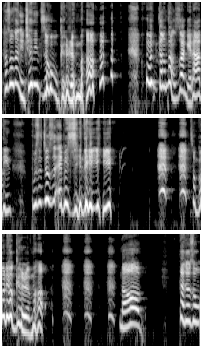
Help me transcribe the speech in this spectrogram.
他说：“那你确定只有五个人吗？” 我当场算给他听，不是就是 A B C D E。总共六个人吗？然后他就说：“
